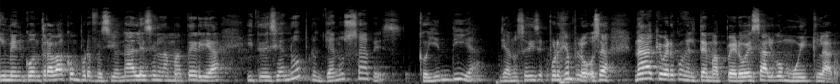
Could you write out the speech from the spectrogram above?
y me encontraba con profesionales en la materia y te decía, no, pero ya no sabes que hoy en día ya no se dice. Por ejemplo, o sea, nada que ver con el tema, pero es algo muy claro.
